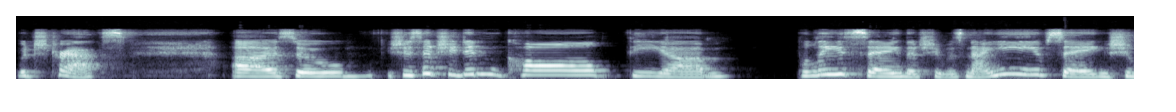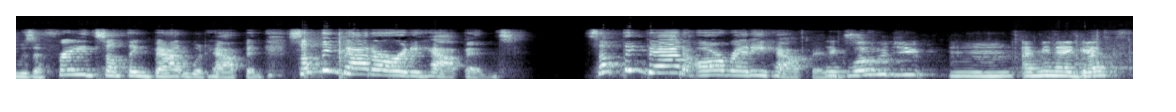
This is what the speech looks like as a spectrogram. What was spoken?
which tracks. Uh, so she said she didn't call the um, police saying that she was naive, saying she was afraid something bad would happen. Something bad already happened. Something bad already happened. Like, what would you? Mm, I mean, I guess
